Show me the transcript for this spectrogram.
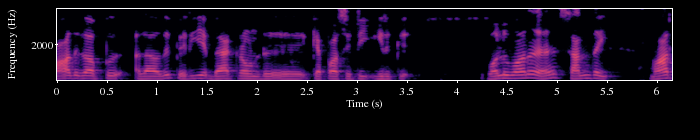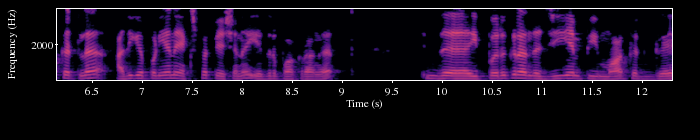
பாதுகாப்பு அதாவது பெரிய பேக்ரவுண்டு கெப்பாசிட்டி இருக்குது வலுவான சந்தை மார்க்கெட்டில் அதிகப்படியான எக்ஸ்பெக்டேஷனை எதிர்பார்க்குறாங்க. இந்த இப்போ இருக்கிற அந்த ஜிஎம்பி மார்க்கெட் கிரே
